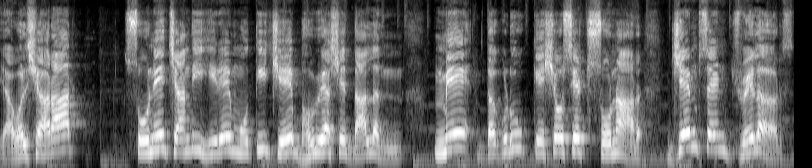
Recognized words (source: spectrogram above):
यावल शहरात सोने चांदी हिरे मोतीचे भव्य असे दालन मे Dagdu Keshavseth Sonar gems and jewellers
